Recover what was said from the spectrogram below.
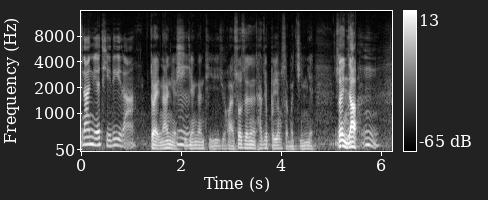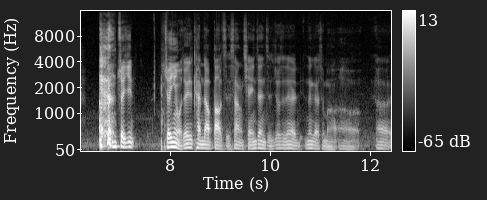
拿你的体力啦。对，拿你的时间跟体力去换。说真的，他就不用什么经验，所以你知道，嗯，最近最近我就是看到报纸上，前一阵子就是那个那个什么呃呃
